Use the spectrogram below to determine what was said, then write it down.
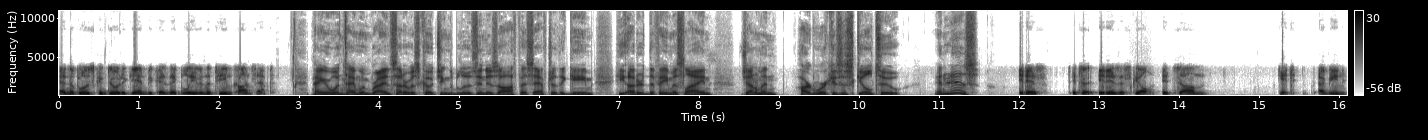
and the Blues can do it again because they believe in the team concept. Panger, one time when Brian Sutter was coaching the Blues in his office after the game, he uttered the famous line, Gentlemen, hard work is a skill too. And it is. It is. It's a. It is a skill. It's um. It. I mean,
